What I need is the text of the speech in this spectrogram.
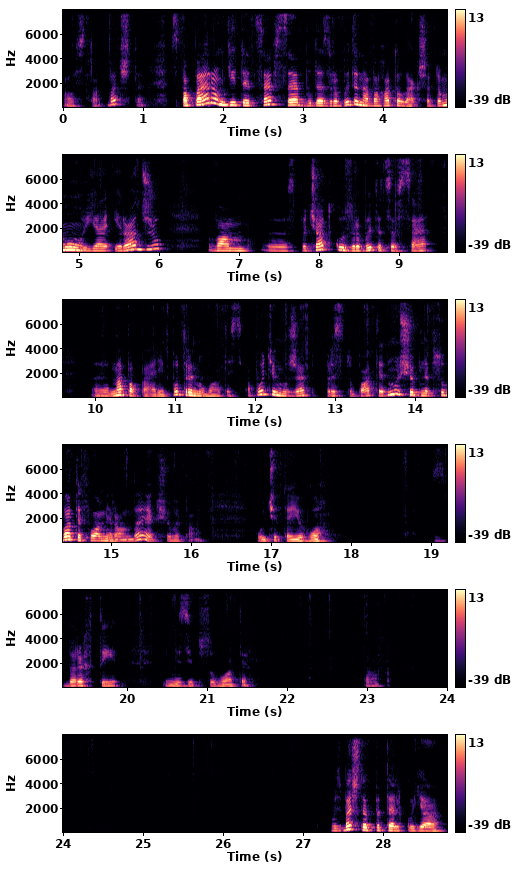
Ось так, бачите? З папером, діти, це все буде зробити набагато легше. Тому я і раджу вам е, спочатку зробити це все е, на папері, потренуватись, а потім уже приступати, ну, щоб не псувати фоаміран, да, якщо ви там хочете його зберегти і не зіпсувати. Так. Ось бачите, в петельку я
